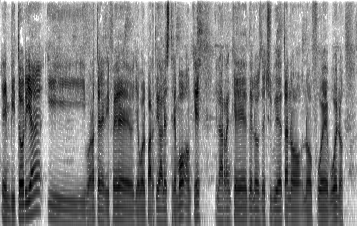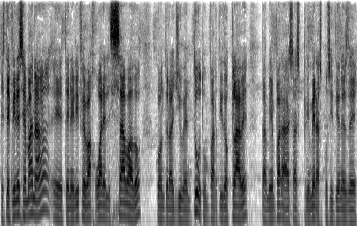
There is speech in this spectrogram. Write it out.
en Vitoria y bueno, Tenerife llevó el partido al extremo, aunque el arranque de los de Chusvideta no, no fue bueno. Este fin de semana eh, Tenerife va a jugar el sábado contra Juventud, un partido clave también para esas primeras posiciones de,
